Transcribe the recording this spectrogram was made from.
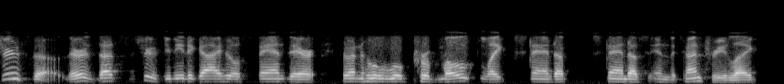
truth though. There's that's the truth. You need a guy who'll stand there and who will promote like stand up stand ups in the country. Like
